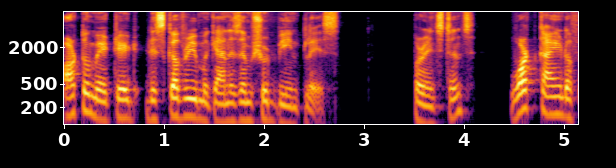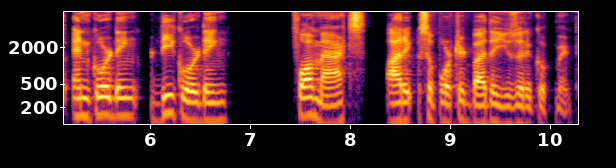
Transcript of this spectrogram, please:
automated discovery mechanism should be in place. For instance, what kind of encoding, decoding formats are supported by the user equipment.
